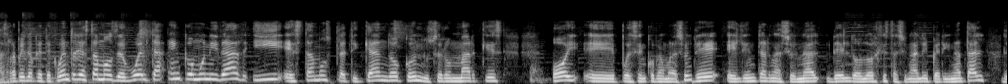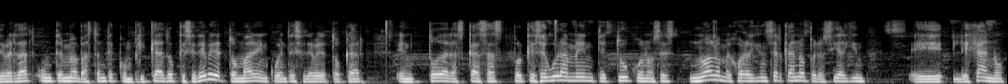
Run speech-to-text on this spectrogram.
Más rápido que te cuento, ya estamos de vuelta en comunidad y estamos platicando con Lucero Márquez hoy, eh, pues en conmemoración del Día Internacional del Dolor Gestacional y Perinatal. De verdad, un tema bastante complicado que se debe de tomar en cuenta y se debe de tocar en todas las casas, porque seguramente tú conoces, no a lo mejor a alguien cercano, pero sí a alguien eh, lejano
